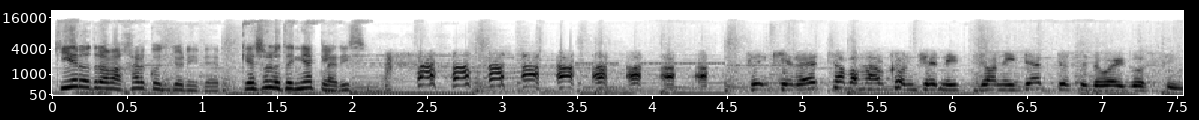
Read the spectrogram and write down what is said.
quiero trabajar con Johnny Depp, que eso lo tenía clarísimo. Si quieres trabajar con Johnny, Johnny Depp, desde luego sí.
